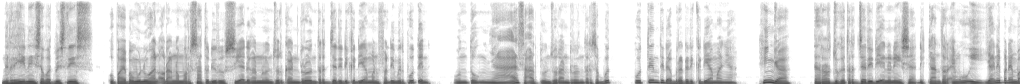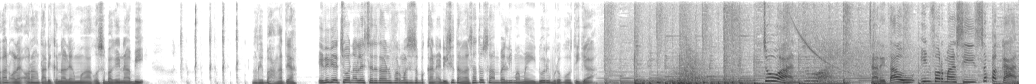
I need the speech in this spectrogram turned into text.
Ngeri nih sobat bisnis. Upaya pembunuhan orang nomor satu di Rusia dengan meluncurkan drone terjadi di kediaman Vladimir Putin. Untungnya saat peluncuran drone tersebut, Putin tidak berada di kediamannya. Hingga teror juga terjadi di Indonesia, di kantor MUI, yakni penembakan oleh orang tak dikenal yang mengaku sebagai nabi. Ngeri banget ya. Ini dia cuan alias cerita informasi sepekan edisi tanggal 1 sampai 5 Mei 2023. Cuan. Cari tahu informasi sepekan.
